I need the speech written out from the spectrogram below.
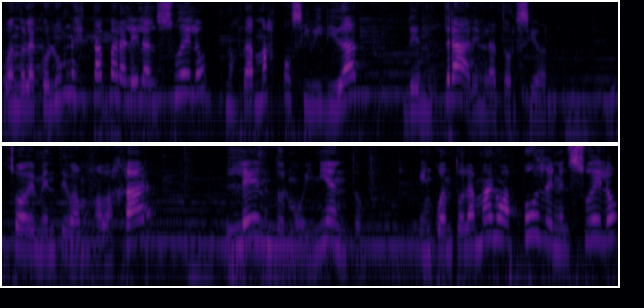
cuando la columna está paralela al suelo, nos da más posibilidad de entrar en la torsión. Suavemente vamos a bajar, lento el movimiento. En cuanto la mano apoye en el suelo,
